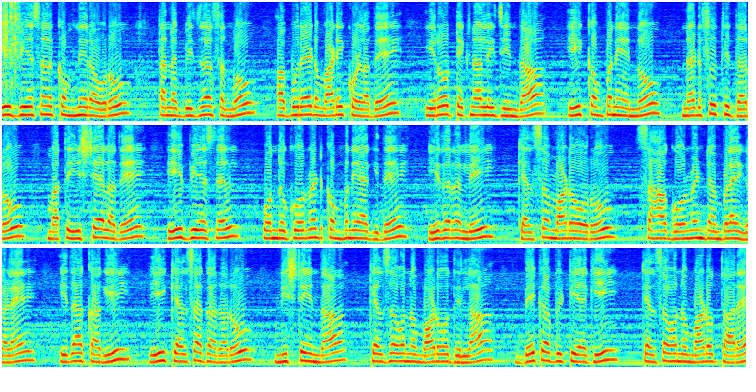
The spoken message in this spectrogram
ಈ ಬಿ ಎಸ್ ಎಲ್ ಕಂಪ್ನಿರವರು ತನ್ನ ಬಿಸ್ನೆಸ್ ಅನ್ನು ಅಪ್ಗ್ರೇಡ್ ಮಾಡಿಕೊಳ್ಳದೆ ಇರೋ ಟೆಕ್ನಾಲಜಿಯಿಂದ ಈ ಕಂಪನಿಯನ್ನು ನಡೆಸುತ್ತಿದ್ದರು. ಮತ್ತೆ ಇಷ್ಟೇ ಅಲ್ಲದೆ ಈ ಬಿ ಎಸ್ ಎಲ್ ಒಂದು ಗೌರ್ಮೆಂಟ್ ಕಂಪನಿಯಾಗಿದೆ ಇದರಲ್ಲಿ ಕೆಲಸ ಮಾಡುವವರು ಸಹ ಗೌರ್ಮೆಂಟ್ ಎಂಪ್ಲಾಯಿಗಳೇ ಇದಕ್ಕಾಗಿ ಈ ಕೆಲಸಗಾರರು ನಿಷ್ಠೆಯಿಂದ ಕೆಲಸವನ್ನು ಮಾಡುವುದಿಲ್ಲ ಬೇಕಾಬಿಟ್ಟಿಯಾಗಿ ಕೆಲಸವನ್ನು ಮಾಡುತ್ತಾರೆ.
